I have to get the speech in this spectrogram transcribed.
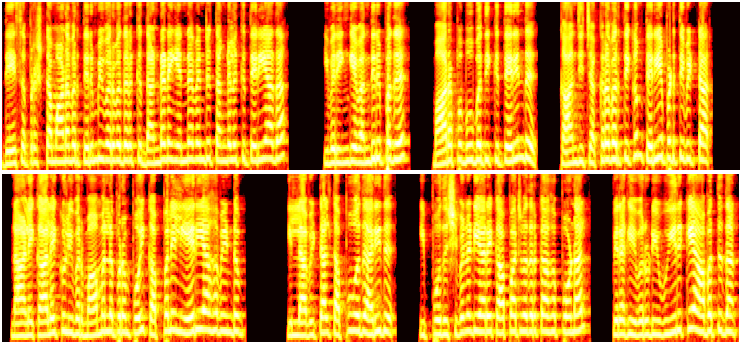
தேசப்பிரஷ்டமானவர் திரும்பி வருவதற்கு தண்டனை என்னவென்று தங்களுக்கு தெரியாதா? இவர் இங்கே வந்திருப்பது மாரப்ப பூபதிக்கு தெரிந்து காஞ்சி சக்கரவர்த்திக்கும் தெரியப்படுத்திவிட்டார். நாளை காலைக்குள் இவர் மாமல்லபுரம் போய் கப்பலில் ஏறியாக வேண்டும். இல்லாவிட்டால் தப்புவது அரிது. இப்போது சிவனடியாரை காப்பாற்றுவதற்காக போனால் பிறகு இவருடைய உயிருக்கே ஆபத்துதான்.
